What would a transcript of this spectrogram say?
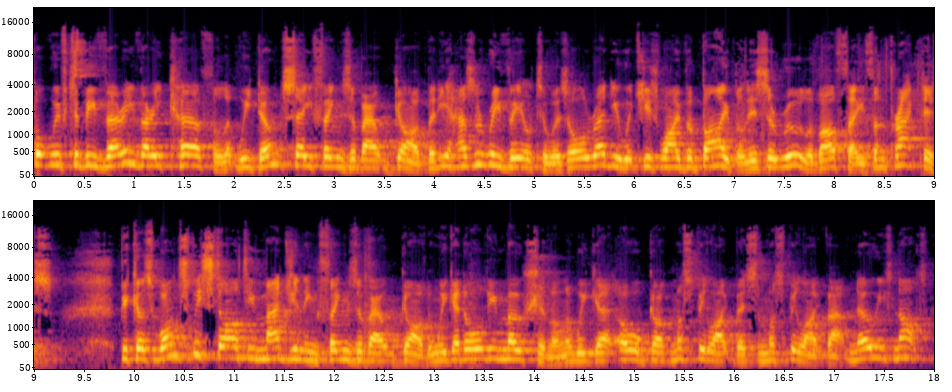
But we've to be very, very careful that we don't say things about God that He hasn't revealed to us already, which is why the Bible is the rule of our faith and practice. Because once we start imagining things about God and we get all emotional and we get, oh, God must be like this and must be like that. No, He's not.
